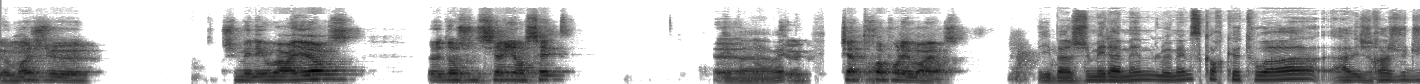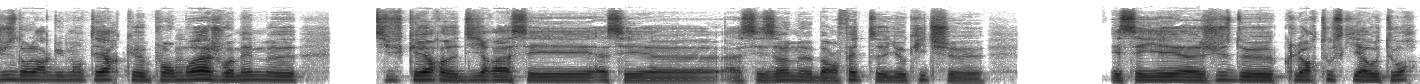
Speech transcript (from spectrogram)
euh, moi, je, je mets les Warriors euh, dans une série en 7. Eh bah, donc, ouais. euh, 4-3 pour les Warriors. Et ben, je mets la même, le même score que toi. Ah, Je rajoute juste dans l'argumentaire que pour moi, je vois même euh, Steve Kerr euh, dire à ses, à ses, euh, à ses hommes euh, bah, en fait, Jokic, euh, essayez euh, juste de clore tout ce qu'il y a autour,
